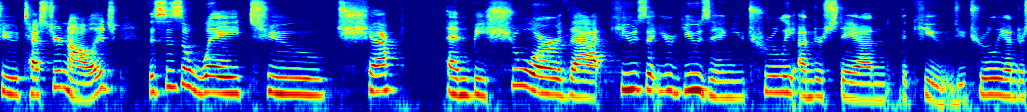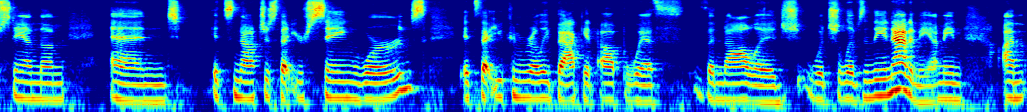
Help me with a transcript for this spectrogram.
to test your knowledge. This is a way to check and be sure that cues that you're using, you truly understand the cues, you truly understand them. And it's not just that you're saying words, it's that you can really back it up with the knowledge which lives in the anatomy. I mean, I'm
